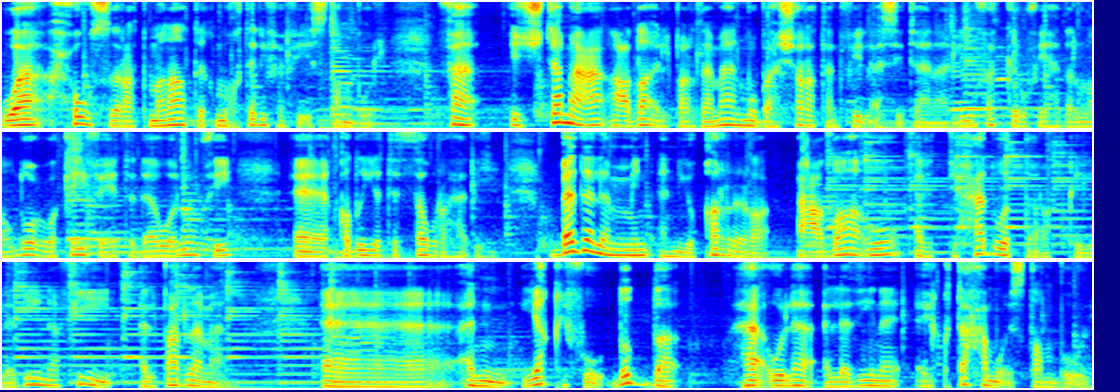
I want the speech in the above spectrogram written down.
وحوصرت مناطق مختلفة في إسطنبول. فاجتمع أعضاء البرلمان مباشرة في الأستانة ليفكروا في هذا الموضوع وكيف يتداولون في آه، قضية الثورة هذه. بدلا من أن يقرر أعضاء الاتحاد والترقي الذين في البرلمان آه، أن يقفوا ضد هؤلاء الذين اقتحموا إسطنبول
